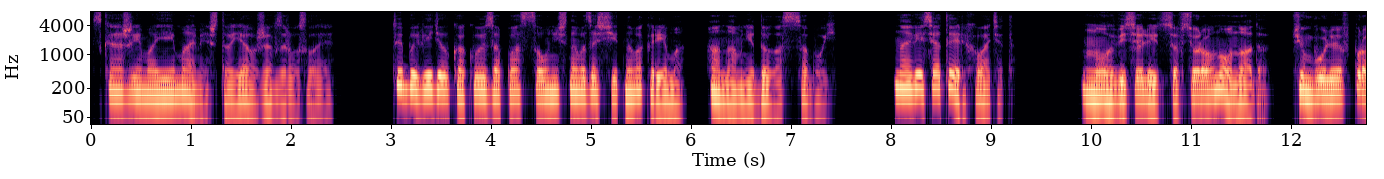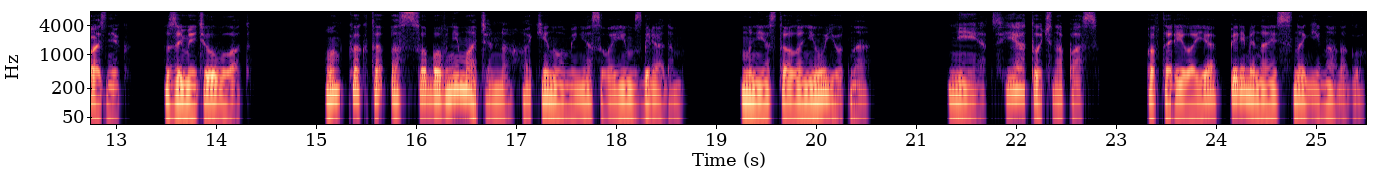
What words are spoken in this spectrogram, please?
«Скажи моей маме, что я уже взрослая. Ты бы видел, какой запас солнечного защитного крема она мне дала с собой. На весь отель хватит». «Но веселиться все равно надо, тем более в праздник», — заметил Влад. Он как-то особо внимательно окинул меня своим взглядом. Мне стало неуютно. «Нет, я точно пас», — повторила я, переминаясь с ноги на ногу.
